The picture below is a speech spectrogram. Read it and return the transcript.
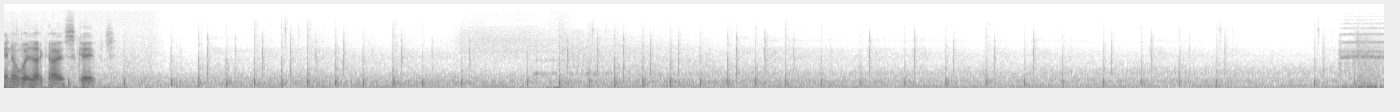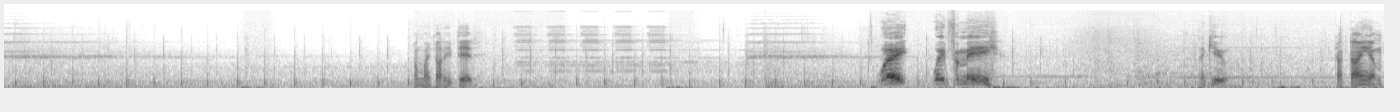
Ain't no way that guy escaped. Oh my god, he did. Wait! Wait for me! Thank you. God damn!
